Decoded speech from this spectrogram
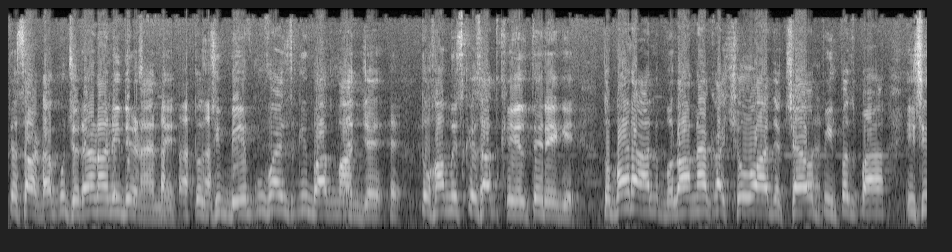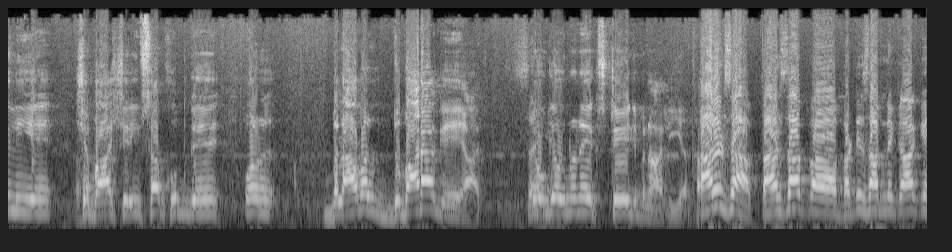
تو ساڑھا کچھ رہنا نہیں دینا انہیں۔ تو اسی بیوقوفہ اس کی بات مان جائے۔ تو ہم اس کے ساتھ کھیلتے رہیں گے۔ تو بہرحال مولانا کا شو آج اچھا ہے اور پیپلز پا اسی لیے شباز شریف صاحب خود گئے اور بلاول دوبارہ گئے آج۔ کیونکہ انہوں نے ایک سٹیج بنا لیا تھا۔ تارڑ صاحب تارڑ صاحب بھٹی صاحب نے کہا کہ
